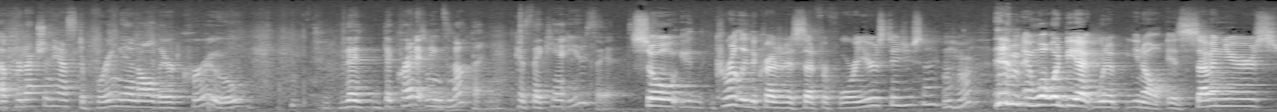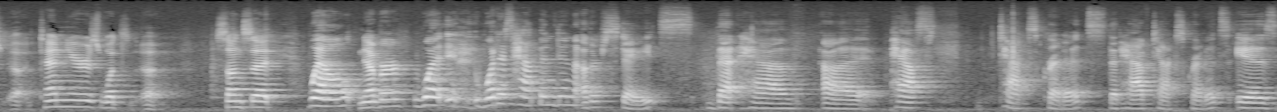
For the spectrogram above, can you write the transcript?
a production has to bring in all their crew, the, the credit means nothing because they can't use it. So you- currently the credit is set for four years, did you say? Mm-hmm. And what would be, a- would it, you know, is seven years, uh, 10 years, what's, uh, sunset, Well, never? what, it- what has happened in other states that have uh, passed tax credits, that have tax credits, is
